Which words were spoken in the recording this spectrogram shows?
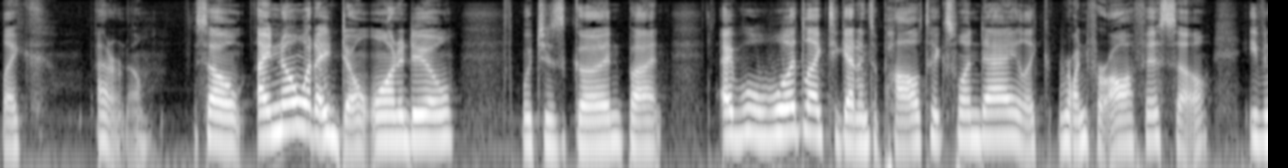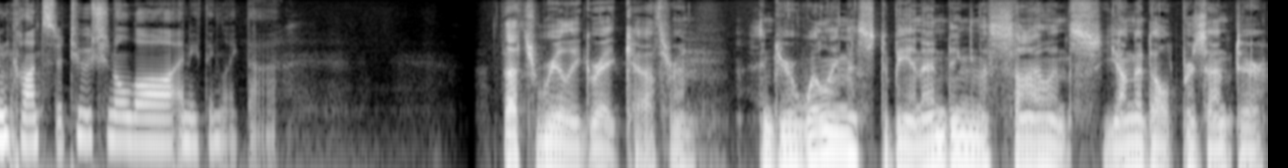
like I don't know. So I know what I don't want to do, which is good, but I would like to get into politics one day, like run for office. So even constitutional law, anything like that. That's really great, Catherine and your willingness to be an Ending the Silence young adult presenter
